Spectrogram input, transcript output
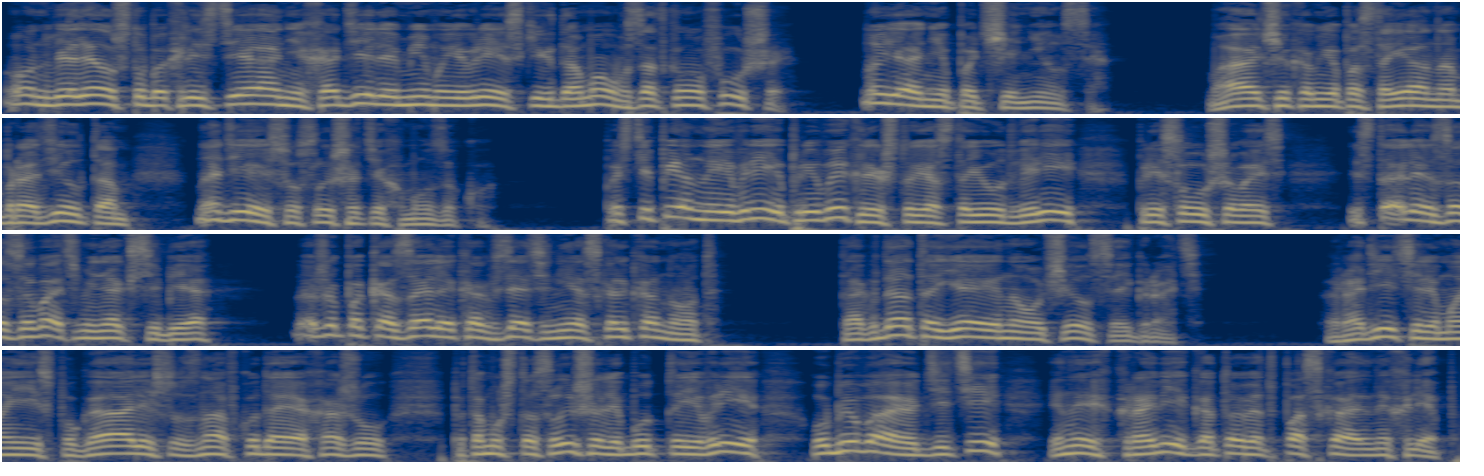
Он велел, чтобы христиане ходили мимо еврейских домов, заткнув уши, но я не подчинился. Мальчиком я постоянно бродил там, надеясь услышать их музыку. Постепенно евреи привыкли, что я стою у дверей, прислушиваясь, и стали зазывать меня к себе, даже показали, как взять несколько нот. Тогда-то я и научился играть. Родители мои испугались, узнав, куда я хожу, потому что слышали, будто евреи убивают детей и на их крови готовят пасхальный хлеб.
